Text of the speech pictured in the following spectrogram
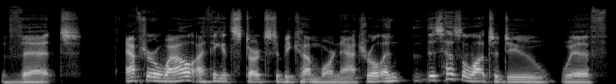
that after a while, I think it starts to become more natural. And this has a lot to do with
